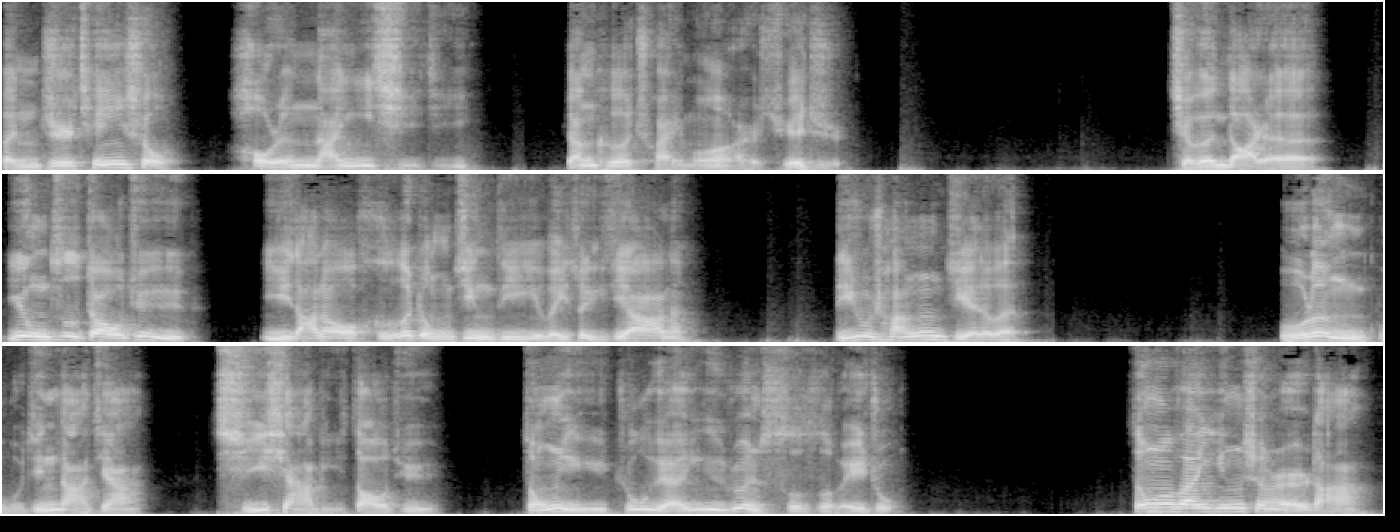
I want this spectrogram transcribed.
本之天授，后人难以企及，然可揣摩而学之。请问大人，用字造句，以达到何种境地为最佳呢？李树昌接着问：“无论古今大家，其下笔造句，总以‘珠圆玉润’四字为主。”曾国藩应声而答，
